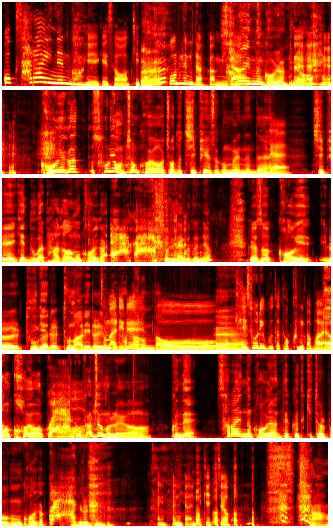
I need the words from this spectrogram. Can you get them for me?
꼭 살아있는 거위에게서 에? 뽑는다고 합니다. 살아있는 거위한테요? 네. 거위가 소리 엄청 커요. 저도 GP에서 근무했는데 네. GP에 이렇게 누가 다가오면 거위가 애악 소리 내거든요. 그래서 거위를 두 개를 두 마리를 두 마리를 갖다 놓는다고. 오, 예. 개소리보다 더 큰가 봐요. 더 커요. 꽉 어. 깜짝 놀래요. 근데 살아있는 거위한테 그 깃털 뽑으면 거위가 꽉 이럴 텐데. 장난이 아니겠죠. 자,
